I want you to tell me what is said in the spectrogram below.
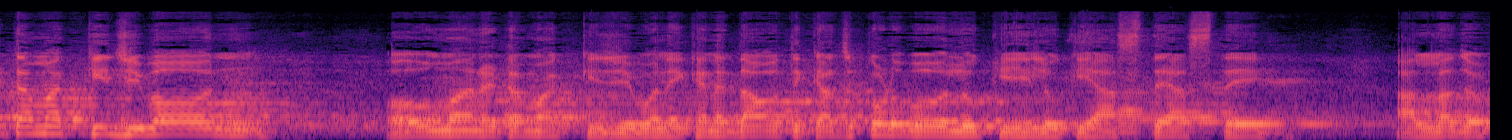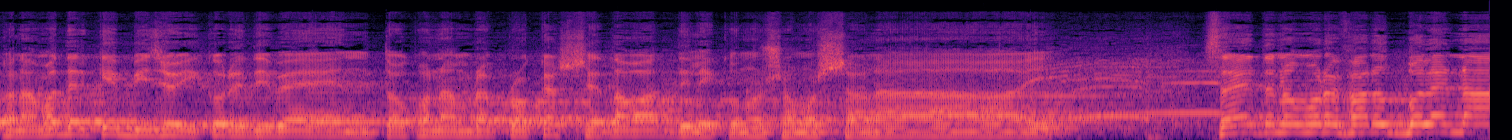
এটা মাক্কি জীবন, ওমার এটা মাক্কি জীবন, এখানে দাওয়াতি কাজ করব লুকিয়ে লুকিয়ে, আস্তে আস্তে। আল্লাহ যখন আমাদেরকে বিজয়ী করে দিবেন, তখন আমরা প্রকাশ্যে দাওয়াত দিলে কোনো সমস্যা নাই। সাইদ নমরে ফারুক বলেন, না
